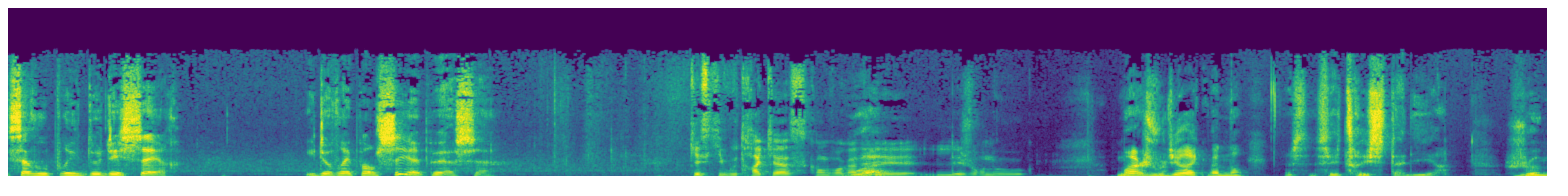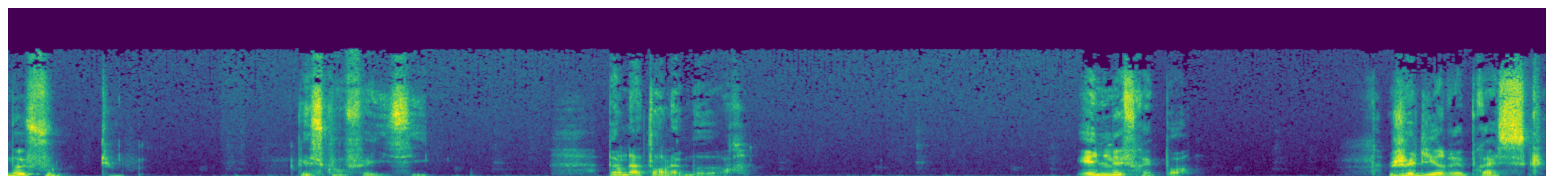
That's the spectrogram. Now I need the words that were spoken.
ça vous prive de dessert. Il devrait penser un peu à ça. Qu'est-ce qui vous tracasse quand vous regardez les, journaux Moi, je vous dirais que maintenant, c'est triste à dire, je me fous de tout. Qu'est-ce qu'on fait ici? On attend la mort et ne m'effraie pas. Je dirais presque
